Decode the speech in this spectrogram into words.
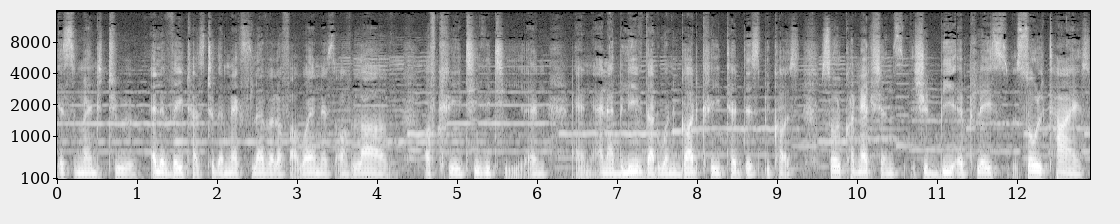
is meant to elevate us to the next level of awareness, of love, of creativity. And, and, and I believe that when God created this, because soul connections should be a place, soul ties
